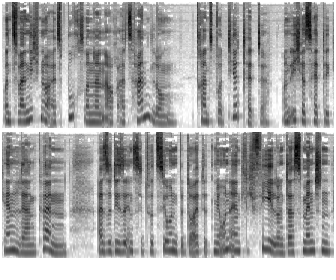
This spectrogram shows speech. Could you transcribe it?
und zwar nicht nur als Buch, sondern auch als Handlung transportiert hätte und ich es hätte kennenlernen können. Also diese Institution bedeutet mir unendlich viel und dass Menschen,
